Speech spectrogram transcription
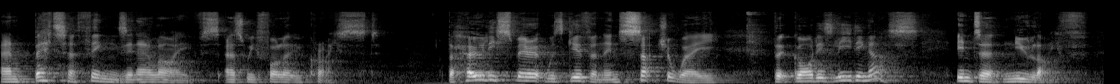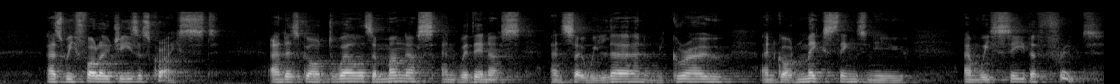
and better things in our lives as we follow Christ. The Holy Spirit was given in such a way that God is leading us into new life as we follow Jesus Christ and as God dwells among us and within us and so we learn and we grow, and God makes things new, and we see the fruit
